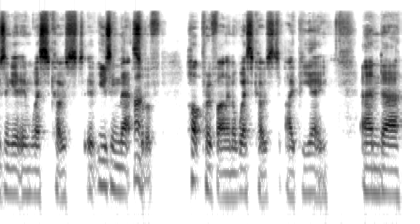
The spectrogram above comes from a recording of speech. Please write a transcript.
using it in West Coast, uh, using that huh. sort of hop profile in a West Coast IPA, and uh,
